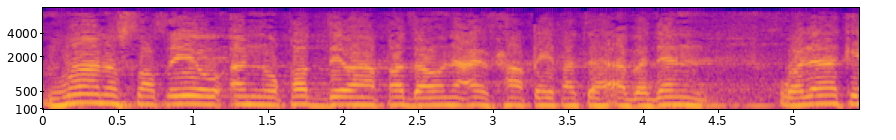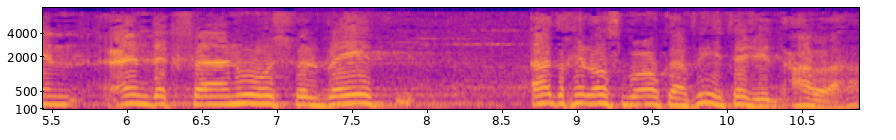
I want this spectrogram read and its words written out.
ما نستطيع أن نقدرها قدر ونعرف حقيقتها أبدا. ولكن عندك فانوس في البيت أدخل أصبعك فيه تجد حرها.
